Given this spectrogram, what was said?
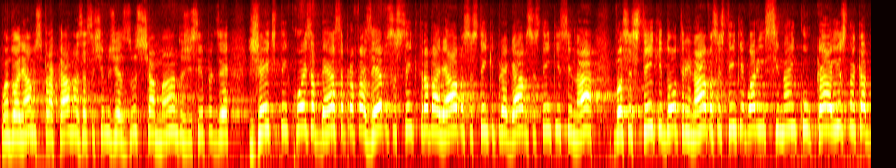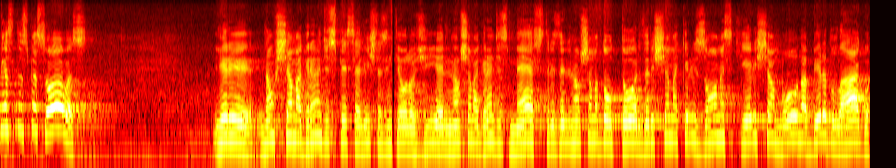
Quando olhamos para cá, nós assistimos Jesus chamando os discípulos a dizer: gente, tem coisa dessa para fazer, vocês têm que trabalhar, vocês têm que pregar, vocês têm que ensinar, vocês têm que doutrinar, vocês têm que agora ensinar, inculcar isso na cabeça das pessoas. E ele não chama grandes especialistas em teologia, ele não chama grandes mestres, ele não chama doutores, ele chama aqueles homens que ele chamou na beira do lago,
